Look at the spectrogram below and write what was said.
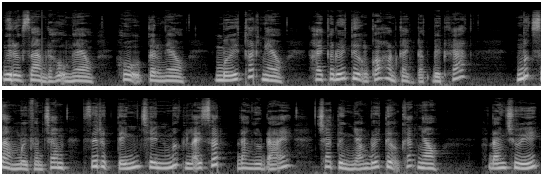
Người được giảm là hộ nghèo, hộ cận nghèo, mới thoát nghèo hay các đối tượng có hoàn cảnh đặc biệt khác. Mức giảm 10% sẽ được tính trên mức lãi suất đang ưu đãi cho từng nhóm đối tượng khác nhau. Đáng chú ý,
